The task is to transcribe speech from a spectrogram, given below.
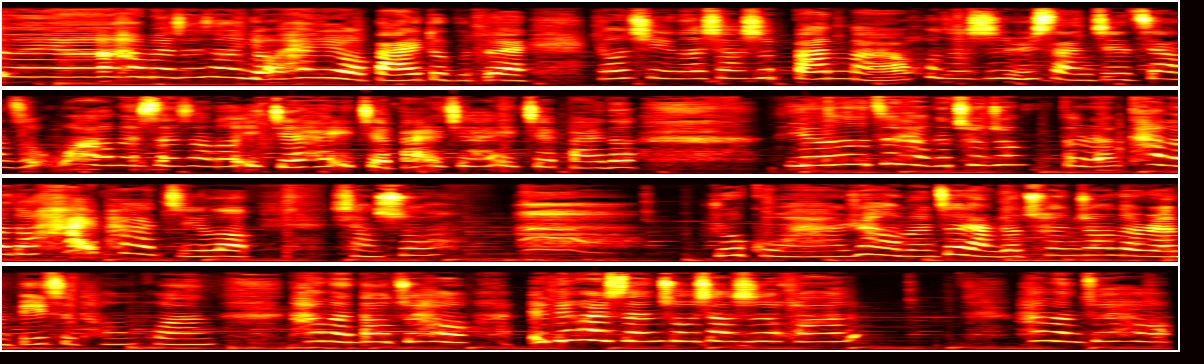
对呀，它们身上有黑又有白，对不对？尤其呢，像是斑马或者是雨伞节这样子，哇，它们身上都一截黑一截白，一截黑一截白的。哟，这两个村庄的人看了都害怕极了，想说啊。如果啊，让我们这两个村庄的人彼此通婚，他们到最后一定会生出像是花，他们最后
